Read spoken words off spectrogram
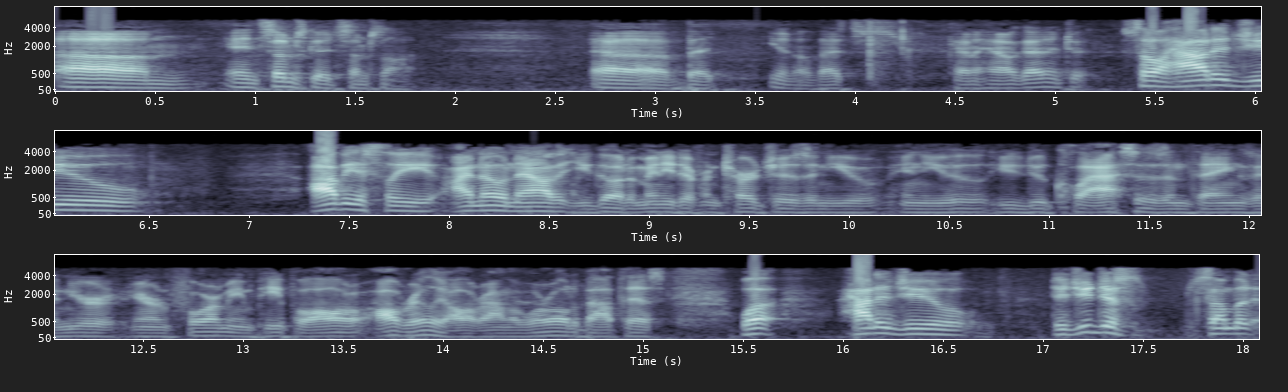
um, and some's good, some's not. Uh, but you know, that's kind of how I got into it. So how did you? Obviously, I know now that you go to many different churches and you and you you do classes and things, and you're you're informing people all all really all around the world about this. What? How did you? Did you just somebody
